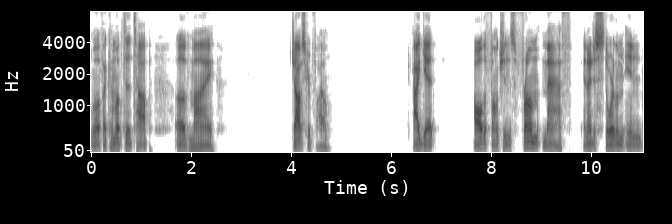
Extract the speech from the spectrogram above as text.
Well, if I come up to the top of my JavaScript file, I get all the functions from math and I just store them in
